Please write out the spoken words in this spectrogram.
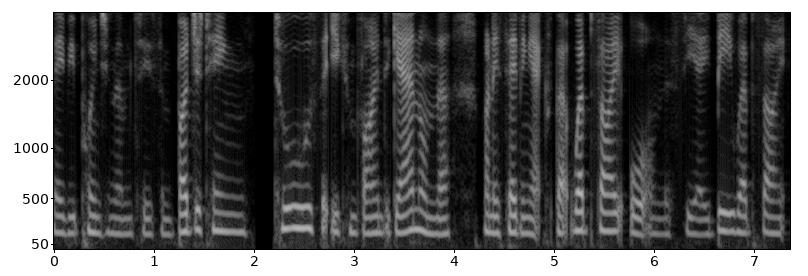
maybe pointing them to some budgeting tools that you can find again on the Money Saving Expert website or on the CAB website.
